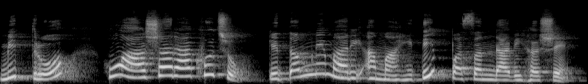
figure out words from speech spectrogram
મિત્રો, હું આશા રાખું છું કે તમને મારી આ માહિતી પસંદ આવી હશે.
